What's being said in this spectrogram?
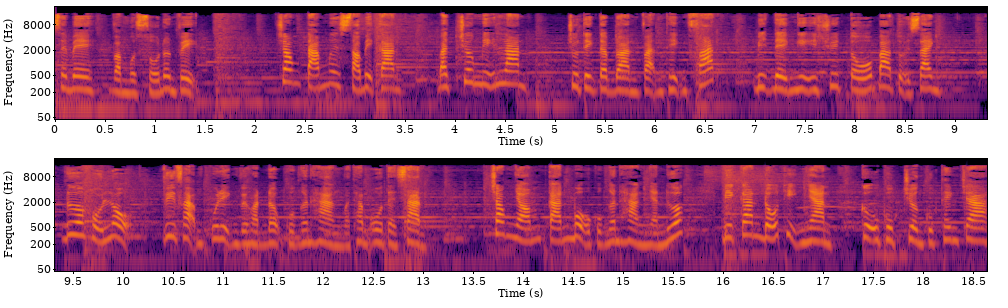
SCB và một số đơn vị. Trong 86 bị can, bà Trương Mỹ Lan, Chủ tịch Tập đoàn Vạn Thịnh Phát bị đề nghị truy tố 3 tội danh đưa hối lộ, vi phạm quy định về hoạt động của ngân hàng và tham ô tài sản. Trong nhóm cán bộ của Ngân hàng Nhà nước, bị can Đỗ Thị Nhàn, cựu Cục trưởng Cục Thanh tra,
